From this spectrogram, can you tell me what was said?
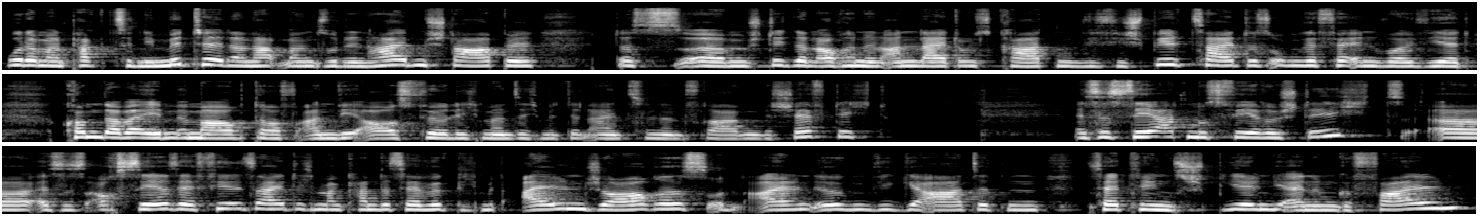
Oder man packt sie in die Mitte, dann hat man so den halben Stapel. Das ähm, steht dann auch in den Anleitungskarten, wie viel Spielzeit das ungefähr involviert. Kommt aber eben immer auch darauf an, wie ausführlich man sich mit den einzelnen Fragen beschäftigt. Es ist sehr atmosphärisch dicht. Äh, es ist auch sehr, sehr vielseitig. Man kann das ja wirklich mit allen Genres und allen irgendwie gearteten Settings spielen, die einem gefallen.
